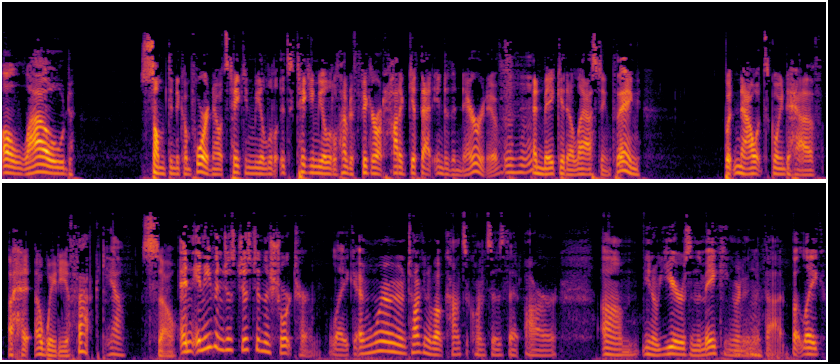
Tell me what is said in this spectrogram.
allowed something to come forward. Now it's taking me a little, it's taking me a little time to figure out how to get that into the narrative Mm-hmm. and make it a lasting thing. But now it's going to have a, a weighty effect. Yeah. So, and and even just just in the short term, like I mean, we're talking about consequences that are, um, you know, years in the making or anything like that. But like,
